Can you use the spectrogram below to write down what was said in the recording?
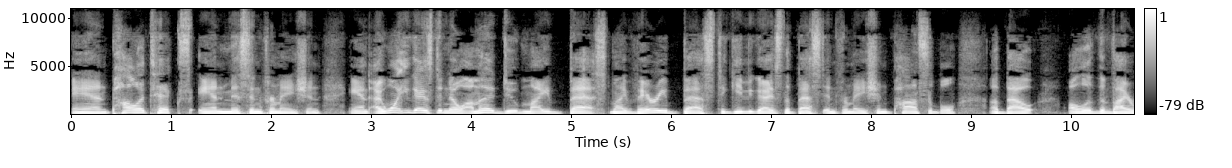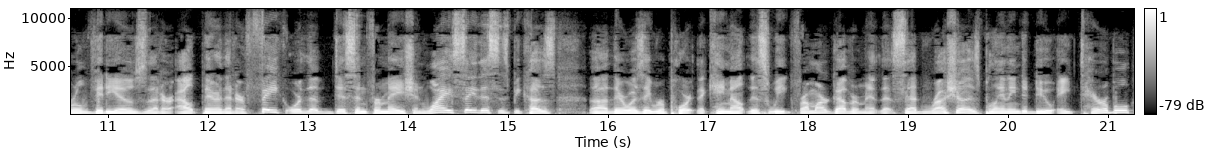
and politics and misinformation. And I want you guys to know I'm going to do my best, my very best to give you guys the best information possible about all of the viral videos that are out there that are fake or the disinformation. Why I say this is because uh, there was a report that came out this week from our government that said Russia is planning to do a terrible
